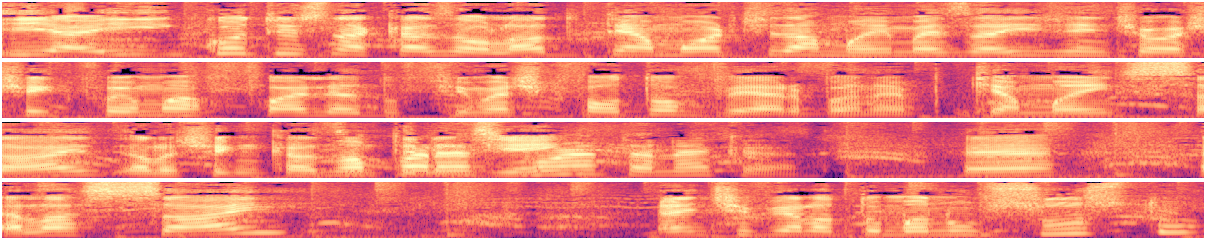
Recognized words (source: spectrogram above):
E aí, enquanto isso, na casa ao lado tem a morte da mãe. Mas aí, gente, eu achei que foi uma falha do filme. Acho que faltou verba, né? Porque a mãe sai, ela chega em casa Não não, tem parece ninguém. morta, né, cara? É, ela sai, a gente vê ela tomando um susto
